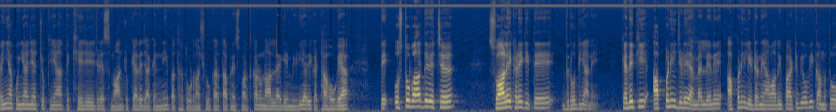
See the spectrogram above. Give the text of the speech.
ਕਈਆਂ ਕੁਈਆਂ ਜਿਹੀਆਂ ਚੁੱਕੀਆਂ ਤਿੱਖੇ ਜੇ ਜਿਹੜੇ ਸਮਾਨ ਚੁੱਕਿਆ ਤੇ ਜਾ ਕੇ ਨੀਂਹ ਪੱਥਰ ਤੋੜਨਾ ਸ਼ੁਰੂ ਕਰਤਾ, ਆਪਣੇ ਸਮਰਥਕਾਂ ਨੂੰ ਨਾਲ ਲੈ ਗਏ ਮੀਡੀਆ ਵੀ ਇਕੱਠਾ ਹੋ ਗਿਆ। ਤੇ ਉਸ ਤੋਂ ਬਾਅਦ ਦੇ ਵਿੱਚ ਸਵਾਲੇ ਖੜੇ ਕੀਤੇ ਵਿਰੋਧੀਆਂ ਨੇ, ਕਹਿੰਦੇ ਕਿ ਆਪਣੀ ਜਿਹੜੇ ਐਮਐਲਏ ਨੇ, ਆਪਣੀ ਲੀਡਰ ਨੇ ਆਮ ਆਦਮੀ ਪਾਰਟੀ ਦੀ, ਉਹ ਵੀ ਕੰਮ ਤੋਂ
